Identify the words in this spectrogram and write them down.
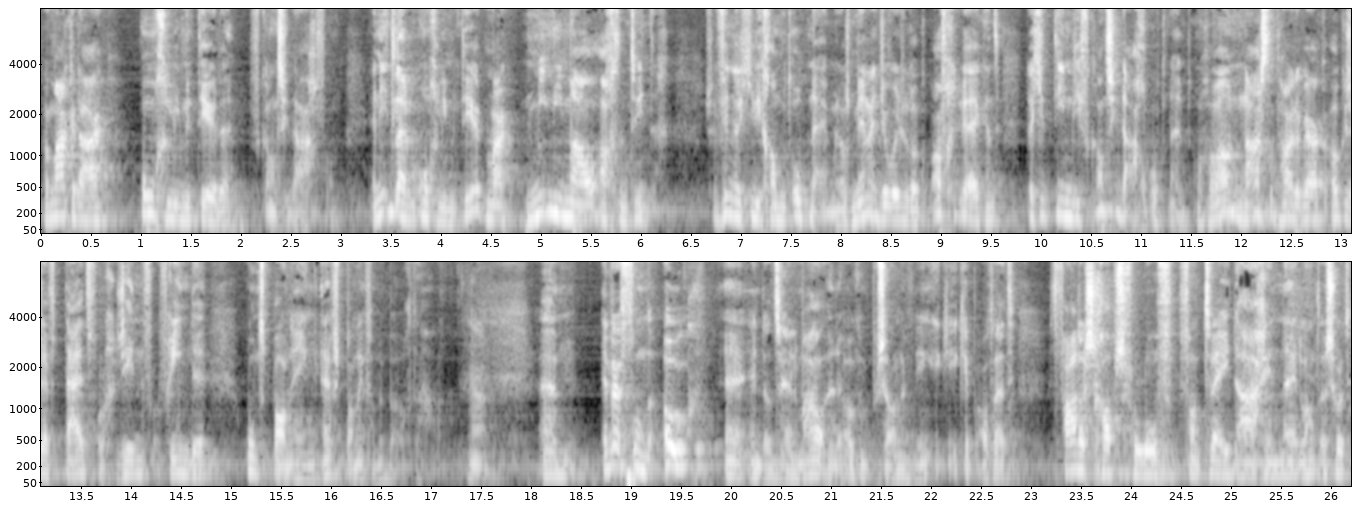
We maken daar ongelimiteerde vakantiedagen van. En niet alleen maar ongelimiteerd, maar minimaal 28. We vinden dat je die gewoon moet opnemen. En als manager wordt er ook op afgerekend dat je team die vakantiedagen opneemt. Om gewoon naast het harde werken ook eens even tijd voor gezin, voor vrienden, ontspanning en spanning van de boog te halen. Ehm, en wij vonden ook, eh, en dat is helemaal en ook een persoonlijk ding. Ik, ik heb altijd het vaderschapsverlof van twee dagen in Nederland een soort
